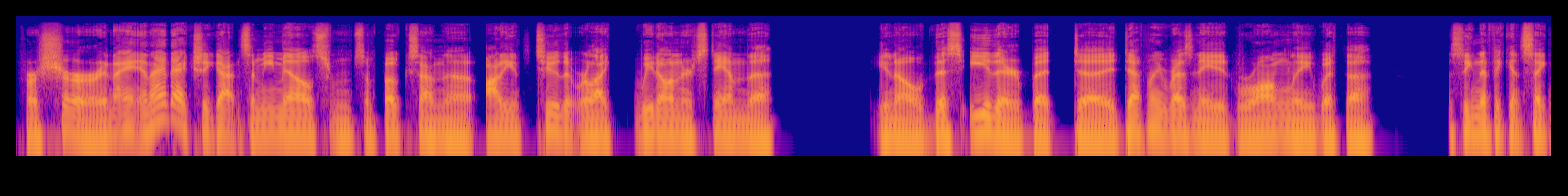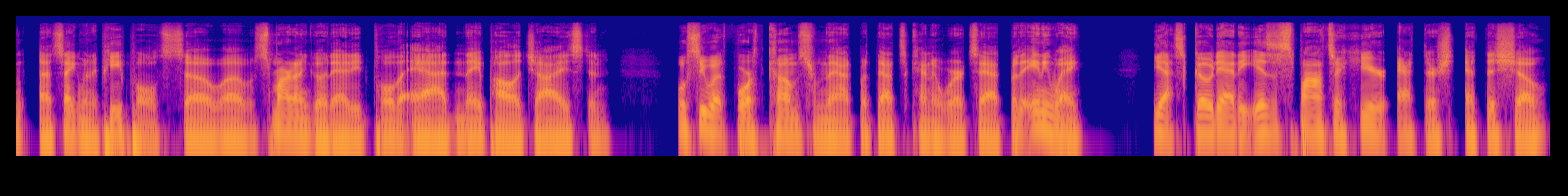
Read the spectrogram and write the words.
for sure. And I and I'd actually gotten some emails from some folks on the audience too that were like, "We don't understand the you know, this either, but uh, it definitely resonated wrongly with a, a significant seg- a segment of people. So uh, smart on GoDaddy to pull the ad, and they apologized, and we'll see what forth comes from that. But that's kind of where it's at. But anyway, yes, GoDaddy is a sponsor here at their at this show,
